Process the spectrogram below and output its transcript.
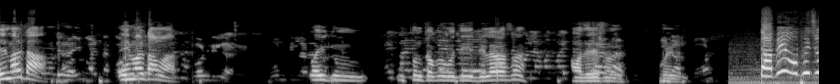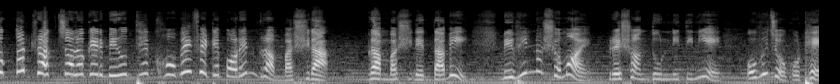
এই মালটা এই মালটা? আমার। ওই উত্তম চক্রবর্তী ডিলার আছে না? আমাদের তবে অভিযুক্ত ট্রাক চালকের বিরুদ্ধে ক্ষোভে ফেটে পড়েন গ্রামবাসীরা। গ্রামবাসীদের দাবি, বিভিন্ন সময় রেশন দুর্নীতি নিয়ে অভিযোগ ওঠে।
